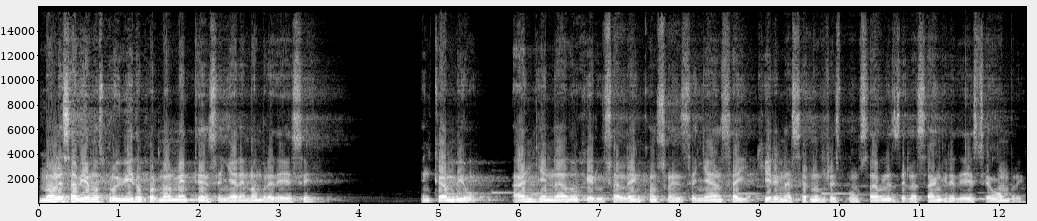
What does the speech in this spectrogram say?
¿No les habíamos prohibido formalmente enseñar en nombre de ese? En cambio, han llenado Jerusalén con su enseñanza y quieren hacernos responsables de la sangre de ese hombre.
